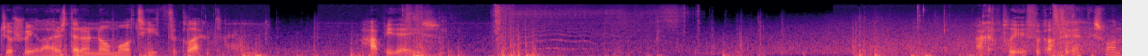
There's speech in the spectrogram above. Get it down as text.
Just realised there are no more teeth to collect. Happy days. I completely forgot to get this one.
